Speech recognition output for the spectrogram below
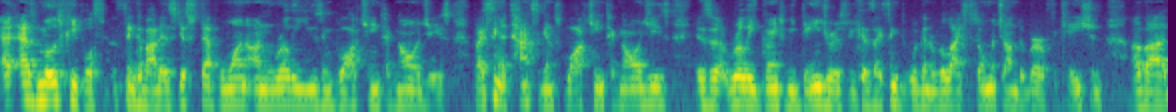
as most people think about it, is just step one on really using blockchain technologies. But I think attacks against blockchain technologies is uh, really going to be dangerous because I think we're going to rely so much on the verification of uh,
